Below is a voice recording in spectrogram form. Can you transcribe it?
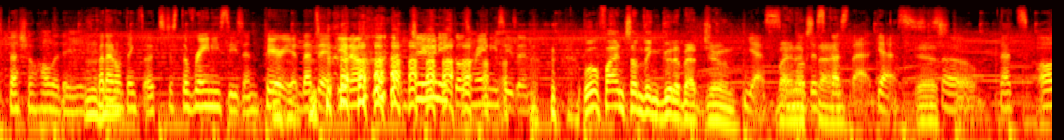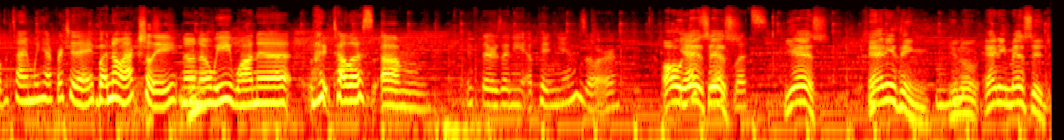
special holidays. But I Mm-hmm. don't think so. It's just the rainy season, period. That's it, you know? June equals rainy season. We'll find something good about June. Yes, By and we'll discuss time. that. Yes. Yes. So that's all the time we have for today. But no, actually, no, Mm-hmm. no, we want to like, tell us um, if there's any opinions or. Oh yes, Yes, yes, yes, let's- yes. Anything, Mm-hmm. you know, any message,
